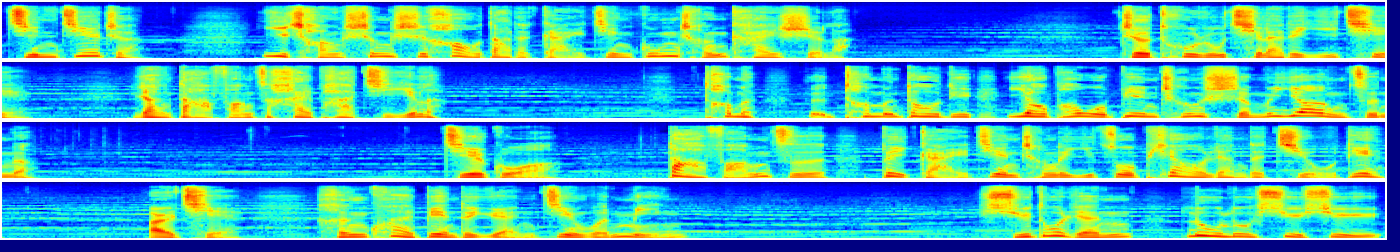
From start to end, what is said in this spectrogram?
紧接着，一场声势浩大的改建工程开始了。这突如其来的一切，让大房子害怕极了。他们，他们到底要把我变成什么样子呢？结果，大房子被改建成了一座漂亮的酒店，而且。很快变得远近闻名，许多人陆陆续续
